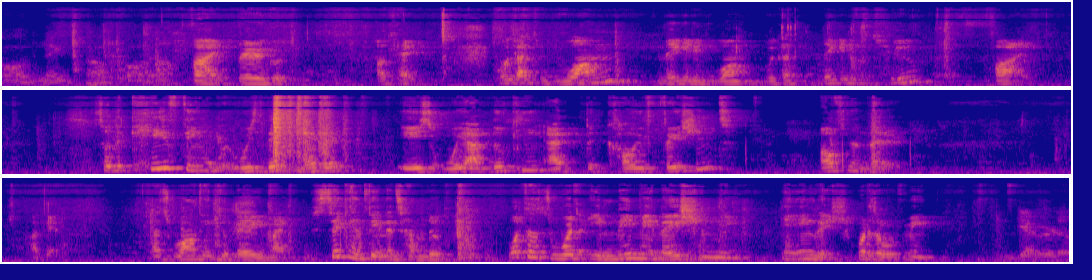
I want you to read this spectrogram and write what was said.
Oh, neg, oh, five. Five, very good. Okay, we got one, negative one. We got negative two, five. So the key thing with this method is we are looking at the coefficient of the letter. Okay, that's one thing to bear in mind. Second thing, let's have a look. What does the word elimination mean in English? What does it mean? Get rid of.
